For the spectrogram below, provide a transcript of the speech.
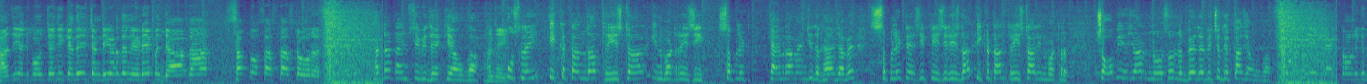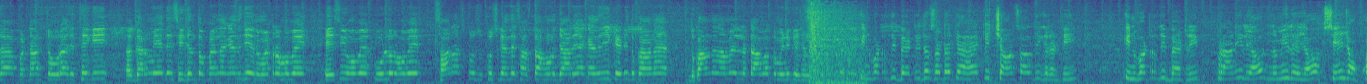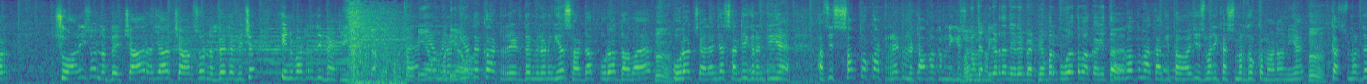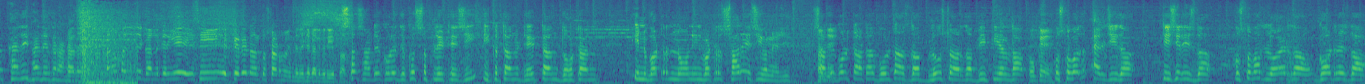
ਹਾਂਜੀ ਅੱਜ ਪਹੁੰਚੇ ਜੀ ਕਹਿੰਦੇ ਜੀ ਚੰਡੀਗੜ੍ਹ ਦੇ ਨੇੜੇ ਪੰਜਾਬ ਦਾ ਸਭ ਤੋਂ ਸਸਤਾ ਸਟੋਰ। ਖੰਨਾ ਟਾਈਮਸ ਟੀਵੀ ਦੇਖ ਕੇ ਆਊਗਾ। ਹਾਂਜੀ। ਉਸ ਲਈ 1 ਟਨ ਦਾ 3 star inverter AC split cameraman ji ਦਿਖਾਇਆ ਜਾਵੇ ਸਪਲਿਟ ਏਸੀ ਟੀ ਸੀਰੀਜ਼ ਦਾ 1 ਟਨ 3 ਸਟਾਰ ਇਨਵਰਟਰ 24990 ਦੇ ਵਿੱਚ ਦਿੱਤਾ ਜਾਊਗਾ। ਇਲੈਕਟ੍ਰੋਨਿਕ ਦਾ ਵੱਡਾ ਸਟੋਰ ਹੈ ਜਿੱਥੇ ਕਿ ਅ, ਗਰਮੀਆਂ ਦੇ ਸੀਜ਼ਨ ਤੋਂ ਪਹਿਲਾਂ ਕਹਿੰਦੇ ਜੀ ਇਨਵਰਟਰ ਹੋਵੇ ਏਸੀ ਹੋਵੇ ਕੂਲਰ ਹੋਵੇ ਸਾਰਾ ਕੁਝ ਕੁਝ ਕਹਿੰਦੇ ਸਸਤਾ ਹੋਣ ਜਾ ਰਿਹਾ, ਕਹਿੰਦੇ ਜੀ ਕਿਹੜੀ ਦੁਕਾਨ ਹੈ? ਦੁਕਾਨ ਦਾ ਨਾਮ ਹੈ ਲਟਾਵਾ ਕਮਿਊਨੀਕੇਸ਼ਨ ਇਨਵਰਟਰ ਦੀ ਬੈਟਰੀ ਦਾ ਸਾਡਾ ਕੀ ਹੈ ਕਿ 4 ਸਾਲ ਦੀ ਗਾਰੰਟੀ, ਇਨਵਰਟਰ ਦੀ ਬੈਟਰੀ, ਪੁਰਾਣੀ ਲਿਆਓ, ਨਵੀਂ ਲੈ ਜਾਓ ਐਕਸਚੇਂਜ ਆਫਰ 4490 4490 ਦੇ ਵਿੱਚ ਇਨਵਰਟਰ ਦੀ ਬੈਟਰੀ ਛੋਟੀਆਂ ਬੈਟਰੀਆਂ ਹੋਣ ਵੱਡੀਆਂ ਮਿਲਣਗੀਆਂ ਹੋਣ ਤੇ ਘੱਟ ਰੇਟ ਤੇ ਮਿਲਣਗੀਆਂ। ਸਾਡਾ ਪੂਰਾ ਦਾਵਾ ਹੈ ਪੂਰਾ ਚੈਲੰਜ ਹੈ ਸਾਡੀ ਗਾਰੰਟੀ ਹੈ। ਅਸੀਂ ਸਭ ਤੋਂ ਘੱਟ ਰੇਟ ਲਟਾਵਾ ਕਮਿਊਨੀਕੇਸ਼ਨ ਤੁਸੀਂ ਚੰਡੀਗੜ੍ਹ ਦੇ ਨੇੜੇ ਬੈਠੇ ਹੋ ਪਰ ਪੂਰਾ ਧਮਾਕਾ ਕੀਤਾ ਹੈ ਪੂਰਾ ਧਮਾਕਾ ਕੀਤਾ ਹੋਇਆ ਜੀ। ਇਸ ਵਾਰੀ ਕਸਟਮਰ ਤੋਂ ਕਮਾਣਾ ਨਹੀਂ ਹੈ। ਕਸਟਮਰ ਦੇ ਫਾਇਦੇ ਹੀ ਫਾਇਦੇ ਕਰਾਂਗੇ ਤਾਂ ਭਾਈ ਜੇ ਗੱਲ ਕਰੀਏ ਏਸੀ ਕਿਹੜੇ ਟਨ ਤੋਂ ਸਟਾਰਟ ਹੋ ਜਾਂਦੇ ਨੇ ਜੇ ਗੱਲ ਕਰੀਏ ਆਪਾਂ? ਸਰ ਸਾਡੇ ਕੋਲੇ ਦੇਖੋ split AC 1 ton 1.5 ton 2 ton. Inverter non inverter ਸਾਰੇ ਏਸੀ ਹੁੰਨੇ ਆ ਜੀ ਸਾਡੇ। ਕੋਲ ਟਾਟਾ ਵੋਲਟਾਸ ਦਾ ਬਲੂ ਸਟਾਰ ਦਾ BPL ਦਾ Okay. ਉਸ ਤੋਂ ਬਾਅਦ LG ਦਾ T ਸੀਰੀਜ਼ ਦਾ ਉਸ ਤੋਂ ਬਾਅਦ ਲੋਇਡ ਦਾ ਗੋਦਰੇਜ ਦਾ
